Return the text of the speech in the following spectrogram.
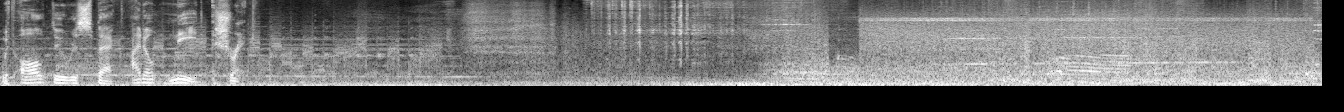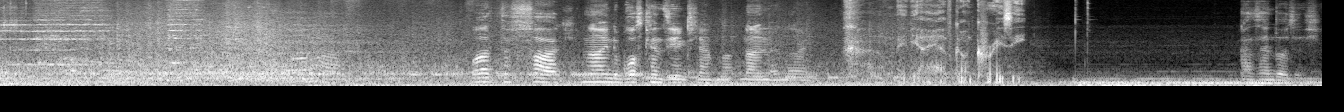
With all due respect, I don't need a shrink. What the fuck? Nein, du brauchst keinen Seelenklempner. Nein, nein, nein. Maybe I have gone crazy. Ganz eindeutig.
